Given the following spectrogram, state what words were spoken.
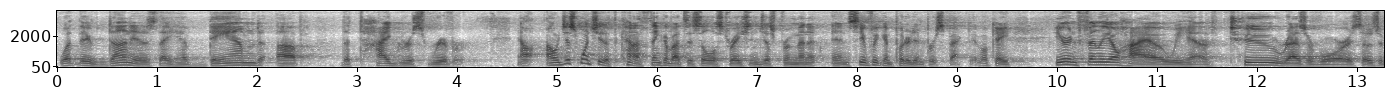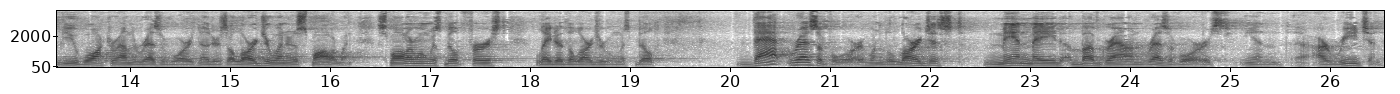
what they've done is they have dammed up the Tigris River. Now, I would just want you to kind of think about this illustration just for a minute and see if we can put it in perspective. Okay, here in Findlay, Ohio, we have two reservoirs. Those of you who walked around the reservoirs know there's a larger one and a smaller one. Smaller one was built first, later the larger one was built. That reservoir, one of the largest man-made above-ground reservoirs in uh, our region,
